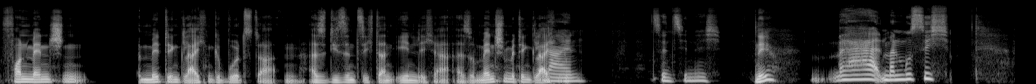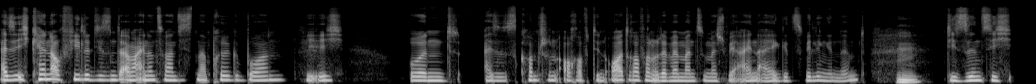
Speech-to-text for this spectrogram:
von Menschen mit den gleichen Geburtsdaten. Also die sind sich dann ähnlicher. Also Menschen mit den gleichen. Nein, sind sie nicht. Nee? Man muss sich, also ich kenne auch viele, die sind am 21. April geboren, wie ich. Und also es kommt schon auch auf den Ort drauf an. Oder wenn man zum Beispiel eineige Zwillinge nimmt, mhm. die sind sich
